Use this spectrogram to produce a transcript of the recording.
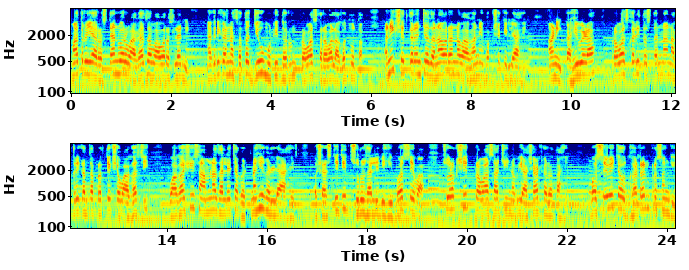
मात्र या रस्त्यांवर वाघाचा वावर असल्याने नागरिकांना सतत जीव मुठीत धरून प्रवास करावा लागत होता. अनेक शेतकऱ्यांच्या जनावरांना वाघाने भक्ष्य केले आहे. आणि काही वेळा प्रवास करीत असताना नागरिकांचा प्रत्यक्ष वाघाशी वाघाशी सामना झाल्याच्या घटनाही घडल्या आहेत. अशा स्थितीत सुरू झालेली ही बस सेवा सुरक्षित प्रवासाची नवी आशा ठरत आहे. बस सेवेच्या उद्घाटन प्रसंगी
